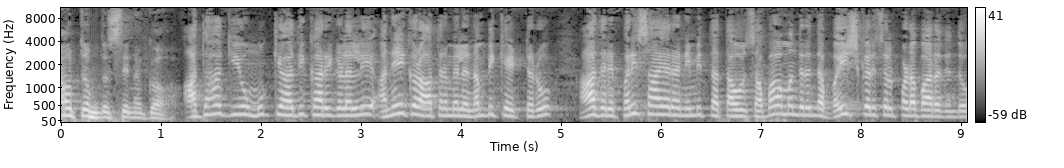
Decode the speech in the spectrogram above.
out of the synagogue. ಆದಾಗ್ಯೂ ಮುಖ್ಯ ಅಧಿಕಾರಿಗಳಲ್ಲಿ ಅನೇಕರು ಆತನ ಮೇಲೆ ನಂಬಿಕೆ ಇಟ್ಟರು ಆದರೆ ಪರಿಸಾಯರ ನಿಮಿತ್ತ ತಾವು ಸಭಾಮಂದಿರದಿಂದ ಬಹಿಷ್ಕರಿಸಲ್ಪಡಬಾರದೆಂದು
